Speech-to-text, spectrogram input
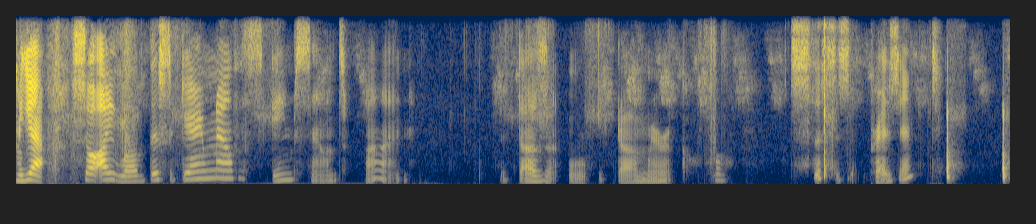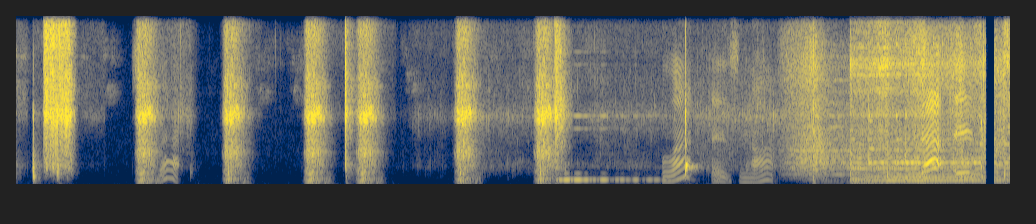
Yeah, so I love this game now. This game sounds fun. It doesn't. The miracle. What's this? Is it present? That? That is not. That is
